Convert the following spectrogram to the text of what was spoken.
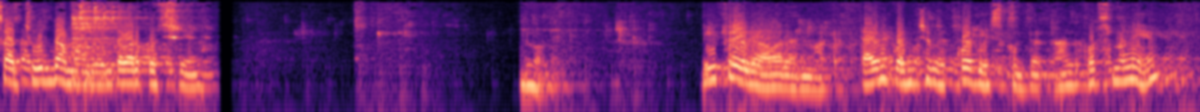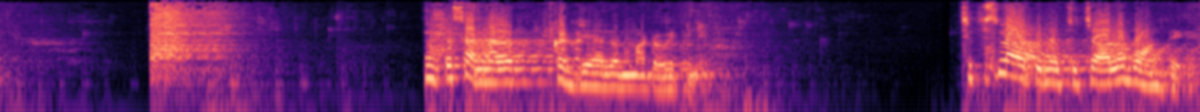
సార్ చూద్దాం అది ఎంతవరకు వచ్చినాయి. ఇదిగోండి. డీప్ ఫ్రై కావాలన్నమాట. టైం కొంచెం ఎక్కువ తీసుకుంటుంది అందుకోసమని ఇంకా సన్నగా కట్ చేయాలన్నమాట వీటిని. చిప్స్ లాగా తినొచ్చు. చాలా బాగుంటాయి.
